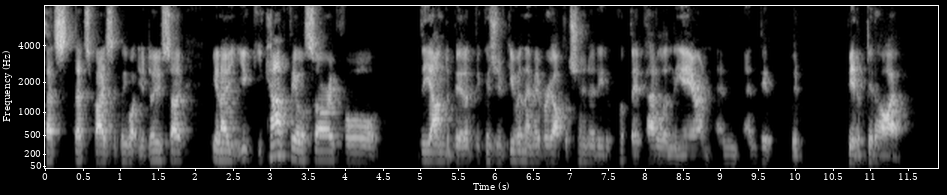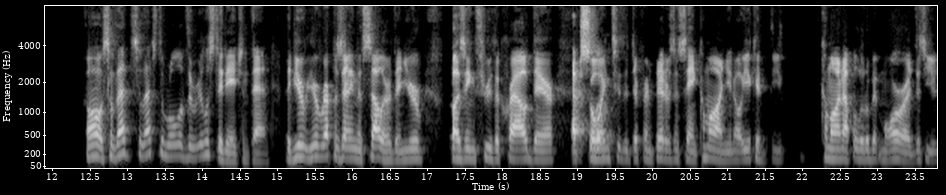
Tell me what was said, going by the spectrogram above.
that's that's basically what you do. So you know you, you can't feel sorry for the underbidder because you've given them every opportunity to put their paddle in the air and, and, and bid, bid, bid a bit higher. Oh, so that so that's the role of the real estate agent then. If you're you're representing the seller, then you're buzzing through the crowd there, Absolutely. going to the different bidders and saying, "Come on, you know, you could you, come on up a little bit more, or this you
